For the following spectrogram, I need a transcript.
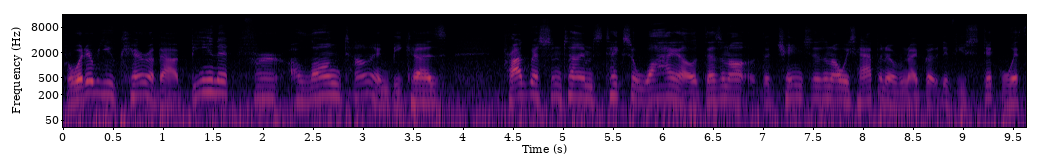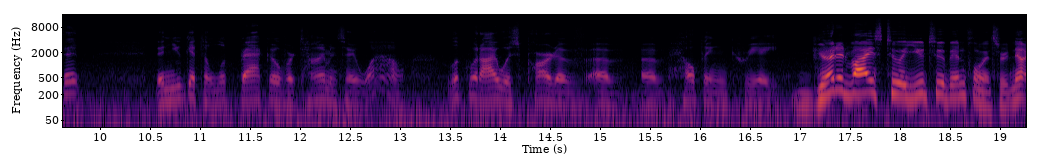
for whatever you care about be in it for a long time because progress sometimes takes a while. It doesn't all the change doesn't always happen overnight but if you stick with it then you get to look back over time and say wow look what I was part of, of, of helping create. Good advice to a YouTube influencer. Now,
